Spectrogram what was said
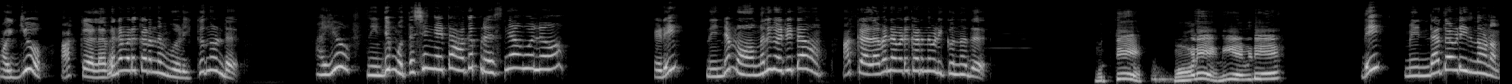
അയ്യോ ആ കിളവൻ അവിടെ കിടന്ന് വിളിക്കുന്നുണ്ട്. അയ്യോ നിന്റെ മുത്തശ്ശൻ കേട്ടാ ആകെ പ്രശ്നമാവുമല്ലോ എടി നിന്റെ മോങ്ങനെ കേട്ടിട്ടാ ആ കിളവൻ അവിടെ കിടന്ന് വിളിക്കുന്നത്. മുത്തേ മോളെ നീ എവിടെ? മിണ്ടാതെ അവിടെ ഇരുന്നോണം.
